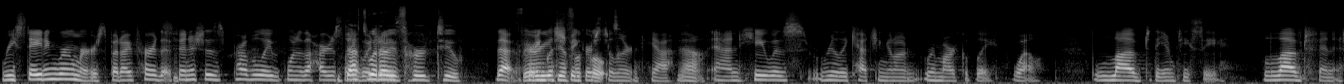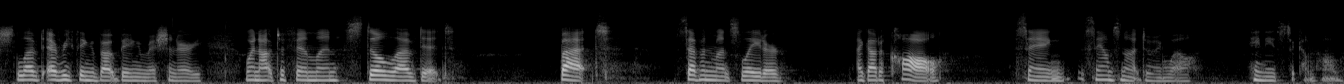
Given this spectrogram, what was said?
restating rumors, but I've heard that Finnish is probably one of the hardest. That's what I've heard too that Very for English difficult. speakers to learn. Yeah. Yeah. And he was really catching it on remarkably well. Loved the MTC, loved Finnish, loved everything about being a missionary. Went out to Finland, still loved it. But seven months later, I got a call saying, Sam's not doing well. He needs to come home.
